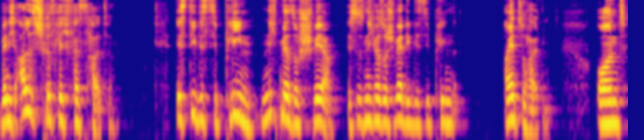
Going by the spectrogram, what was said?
wenn ich alles schriftlich festhalte, ist die Disziplin nicht mehr so schwer. Ist es nicht mehr so schwer, die Disziplin einzuhalten. Und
